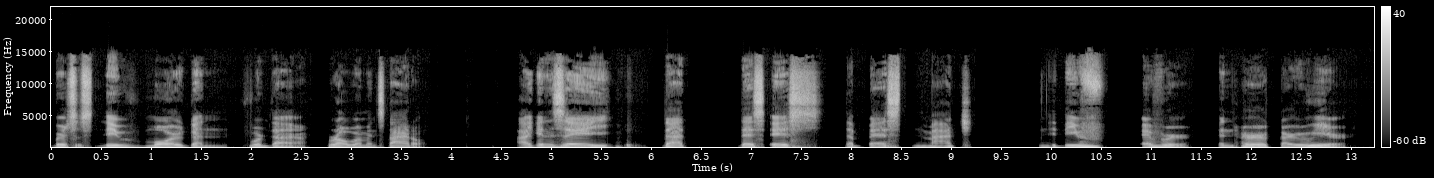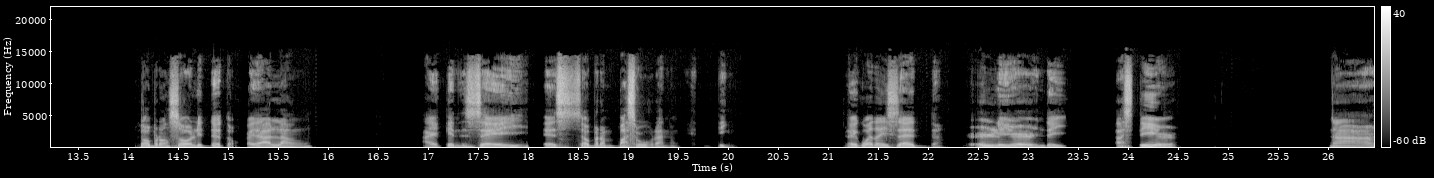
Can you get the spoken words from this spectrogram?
versus Liv Morgan for the Raw Women's title. I can say that this is the best match Liv ever in her career. Sobrang solid nito. Kaya lang, I can say is sobrang basura ng ending. Like what I said earlier in the last steer. na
